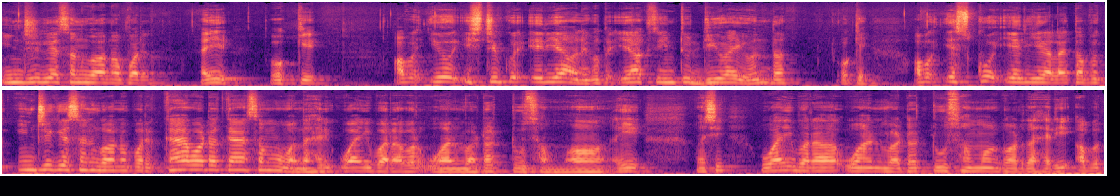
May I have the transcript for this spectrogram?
इन्टिग्रेसन गर्नु पऱ्यो है ओके। अब यो स्ट्रिपको एरिया भनेको त एक्स इन्टु डिवाई हो नि त। ओके। अब यसको एरियालाई तपाईँको इन्टिग्रेसन गर्नु पऱ्यो कहाँबाट कहाँसम्म भन्दाखेरि वाइ बराबर वानबाट टूसम्म है? भनेपछि वाइ बराबर वानबाट टूसम्म गर्दाखेरि अब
